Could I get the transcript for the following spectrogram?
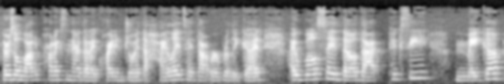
There's a lot of products in there that I quite enjoyed. The highlights I thought were really good. I will say though that Pixi makeup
